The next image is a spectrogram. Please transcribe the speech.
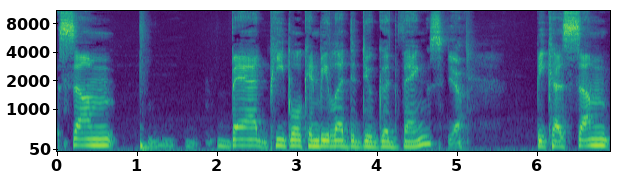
some bad people can be led to do good things. yeah, because some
